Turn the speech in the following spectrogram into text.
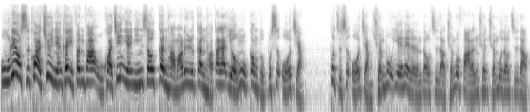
五六十块，去年可以分发五块，今年营收更好，毛利率更好，大家有目共睹，不是我讲，不只是我讲，全部业内的人都知道，全部法人圈全部都知道。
